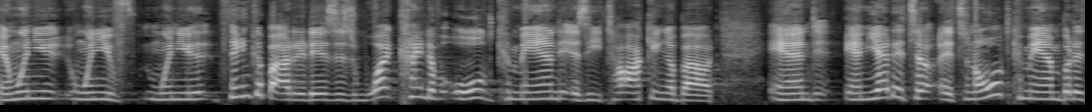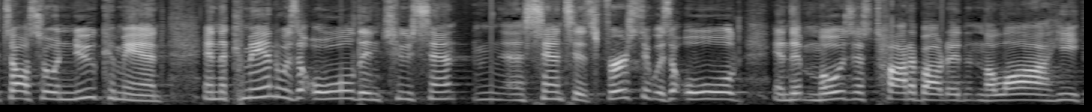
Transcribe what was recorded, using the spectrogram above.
And when you, when you, when you think about it is, is what kind of old command is he talking about? And, and yet it's, a, it's an old command, but it's also a new command. And the command was old in two sen- uh, senses. First, it was old in that Moses taught about it in the law. He,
